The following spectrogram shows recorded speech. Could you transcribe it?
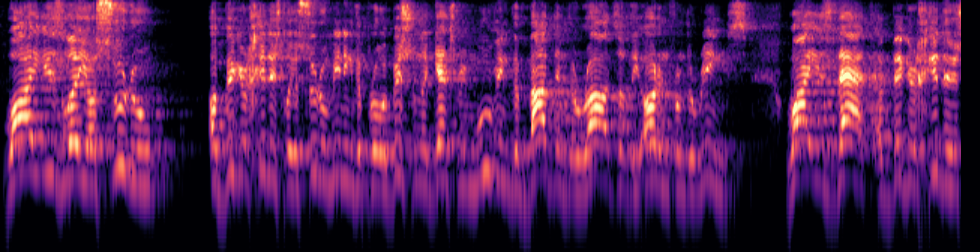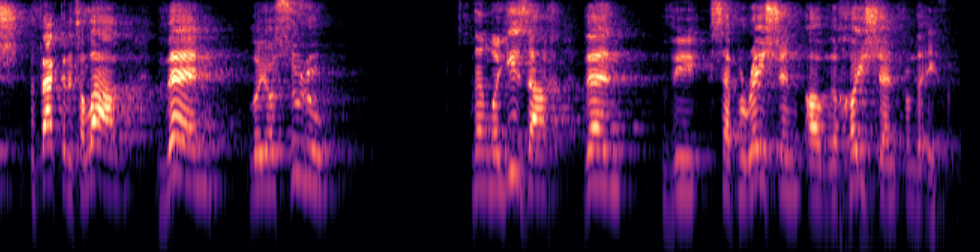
Why is lo yosuru a bigger chiddush? Lo yosuru meaning the prohibition against removing the badim, the rods of the aron from the rings. Why is that a bigger chiddush? The fact that it's allowed than lo yosuru, than lo yizach, than the separation of the Choshen from the Ephod.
